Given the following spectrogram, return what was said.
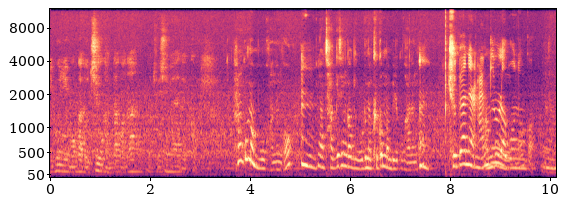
이분이 뭔가 놓치고 간다거나 뭐 조심해야 될 거. 한 곳만 보고 가는 거? 응. 그냥 자기 생각이 오르면 그것만 밀고 가는 거? 응. 주변을 음, 안 안 둘러보는 보는 거. 음.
